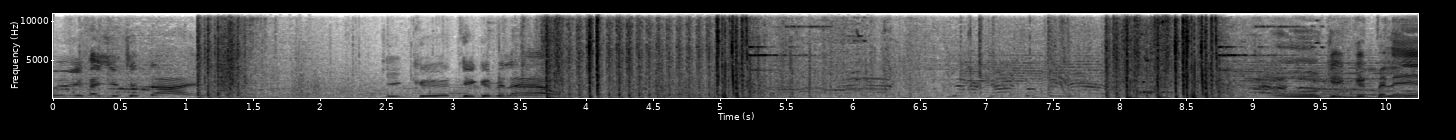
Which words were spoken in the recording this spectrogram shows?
ไม่มีใครหยุดฉันได้เก่งเกินเก่งเกินไปแล้ว อ้เก่งเกินไปแล้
